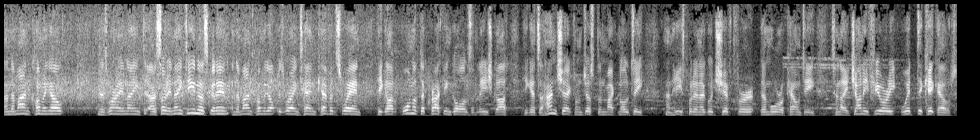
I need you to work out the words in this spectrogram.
And the man coming out is wearing 19, uh, sorry, 19 has got in, and the man coming up is wearing 10, Kevin Swayne. He got one of the cracking goals that Laois got. He gets a handshake from Justin McNulty, and he's put in a good shift for the Moore County tonight. Johnny Fury with the kick out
